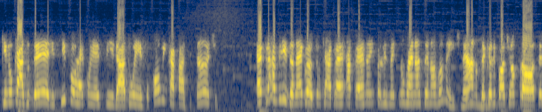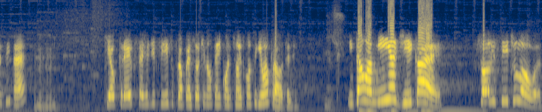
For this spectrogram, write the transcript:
Que no caso dele, se for reconhecida a doença como incapacitante, é pra vida, né, Gleuton? Que a, a perna, infelizmente, não vai nascer novamente, né? A não ser que ele bote uma prótese, né? Uhum. Que eu creio que seja difícil para uma pessoa que não tem condições conseguir uma prótese. Isso. Então a minha dica é: solicite o LOAS.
